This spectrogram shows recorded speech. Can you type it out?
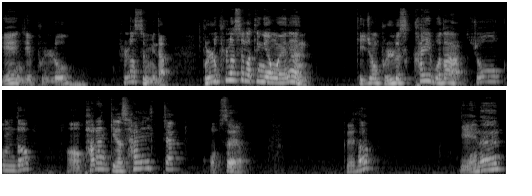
이게 이제 Blue Plus입니다. Blue Plus 같은 경우에는 기존 Blue Sky보다 조금 더 어, 파란기가 살짝 없어요. 그래서 얘는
